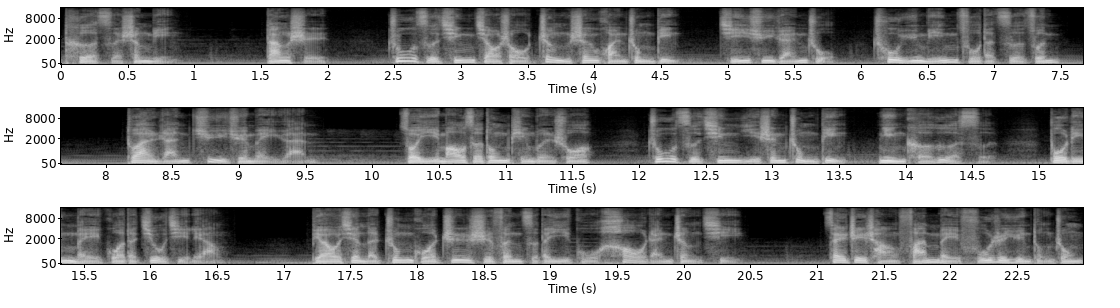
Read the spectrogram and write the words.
特此声明。当时，朱自清教授正身患重病，急需援助，出于民族的自尊，断然拒绝美元。所以毛泽东评论说：“朱自清一身重病，宁可饿死。”不领美国的救济粮，表现了中国知识分子的一股浩然正气。在这场反美扶日运动中，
